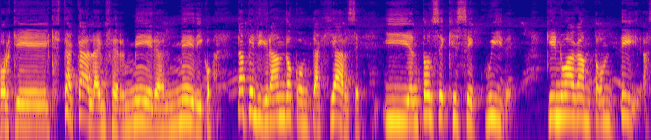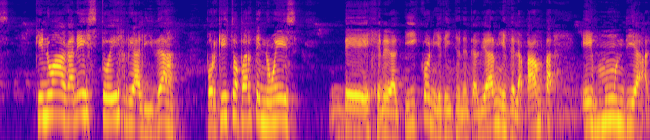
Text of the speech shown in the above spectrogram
porque el que está acá, la enfermera, el médico, está peligrando contagiarse y entonces que se cuiden, que no hagan tonteras, que no hagan esto es realidad porque esto aparte no es de General Pico, ni es de Intendente Alvear, ni es de La Pampa, es mundial.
